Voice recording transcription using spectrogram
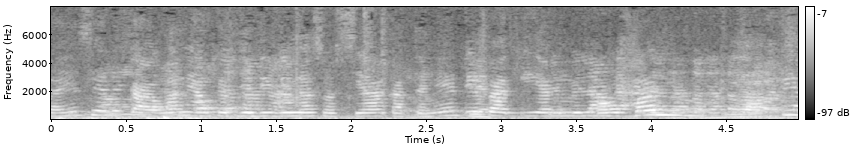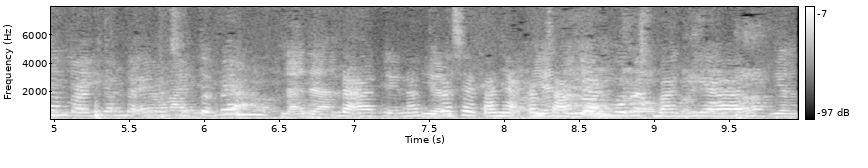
saya sih ada kawan yang kerja di dinas sosial katanya dia bagian korban. tapi yang bagian daerah situ kan Tidak ada. tidak ada. Nanti Iya. lah saya tanyakan Iya, siapa iya. yang ngurus bagian. Yang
